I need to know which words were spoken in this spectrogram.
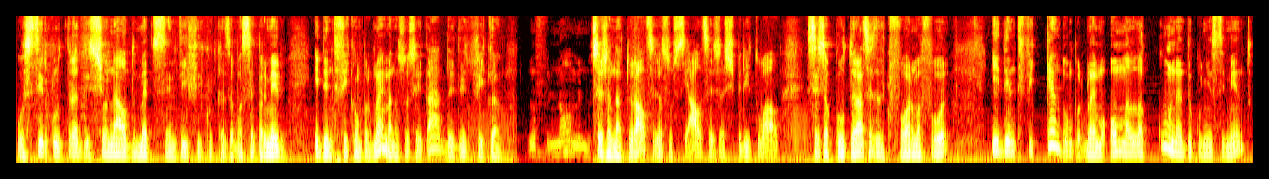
o círculo tradicional do método científico, quer dizer, você primeiro identifica um problema na sociedade, identifica um fenômeno, seja natural, seja social, seja espiritual, seja cultural, seja de que forma for, identificando um problema ou uma lacuna de conhecimento,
